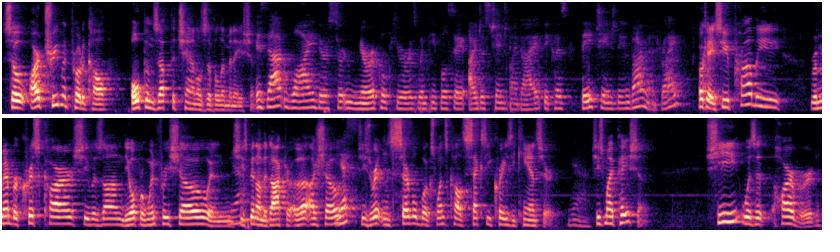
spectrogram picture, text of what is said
So our treatment protocol opens up the channels of elimination. Is that why there are certain miracle cures when people say, I just changed my diet? Because they change the environment, right? Okay, so you probably remember Kris Carr. She was on the Oprah Winfrey Show and yeah. she's been on the Dr. Uh show. Yes. She's written several books. One's called Sexy Crazy Cancer. Yeah. She's my patient. She was at Harvard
